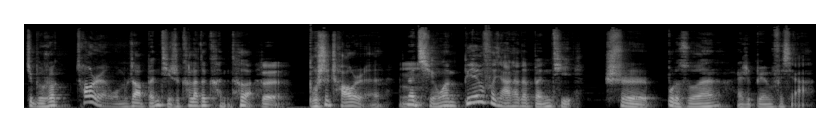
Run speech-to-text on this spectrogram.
就比如说超人，我们知道本体是克莱德肯特，对，不是超人。嗯那请问蝙蝠侠他的本体是布鲁斯恩还是蝙蝠侠？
